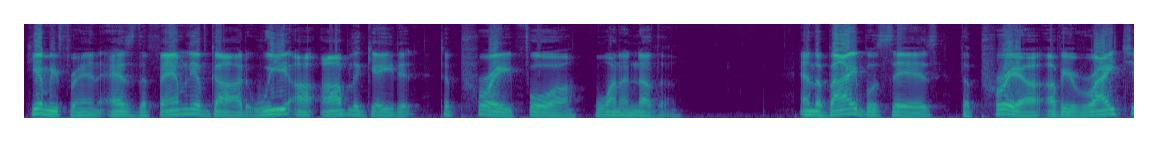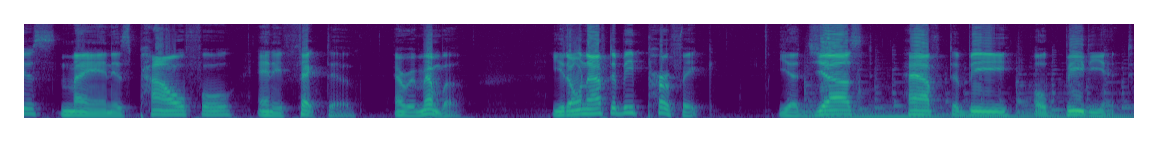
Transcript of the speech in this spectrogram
Hear me, friend, as the family of God, we are obligated to pray for one another. And the Bible says the prayer of a righteous man is powerful and effective. And remember, you don't have to be perfect, you just have to be obedient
